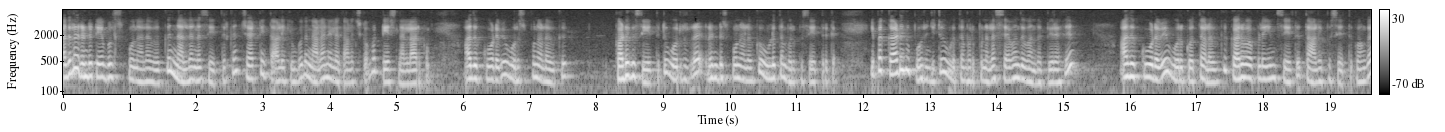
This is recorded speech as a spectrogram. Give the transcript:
அதில் ரெண்டு டேபிள் ஸ்பூன் அளவுக்கு நல்லெண்ணெய் சேர்த்துருக்கேன். சட்னி தாளிக்கும் போது நல்லெண்ணெயில் தாளிச்சிக்கோங்க டேஸ்ட் நல்லாயிருக்கும் அது கூடவே ஒரு ஸ்பூன் அளவுக்கு கடுகு சேர்த்துட்டு ஒரு ரெண்டு ஸ்பூன் அளவுக்கு உளுத்தம்பருப்பு சேர்த்துருக்கேன். இப்போ கடுகு பொரிஞ்சிட்டு உளுத்தம்பருப்பு நல்லா செவந்து வந்த பிறகு அது கூடவே ஒரு கொத்த அளவுக்கு கருவேப்பிலையும் சேர்த்து தாளிப்பு சேர்த்துக்கோங்க.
